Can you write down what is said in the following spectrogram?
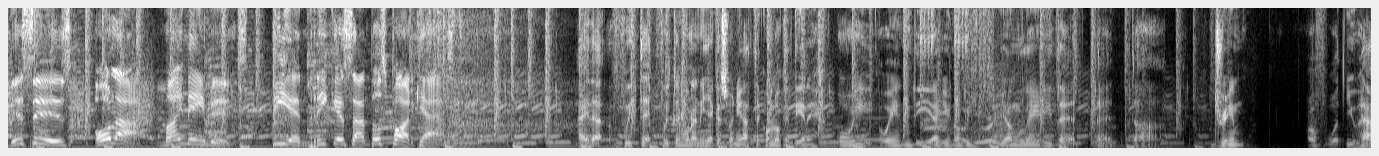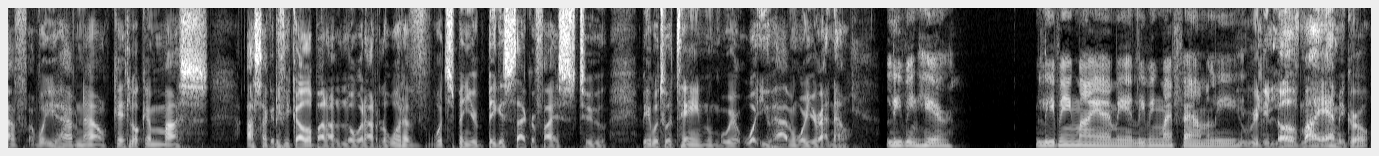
This is Hola, my name is the Enrique Santos Podcast. Aida, fuiste, fuiste una niña que soñaste con lo que tienes hoy, hoy en día. You know, you were a young lady that, that uh, dreamed of what you have, of what you have now. ¿Qué es lo que más has sacrificado para lograrlo? What have, what's been your biggest sacrifice to be able to attain where, what you have and where you're at now? Leaving here, leaving Miami, and leaving my family. You really love Miami, girl.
